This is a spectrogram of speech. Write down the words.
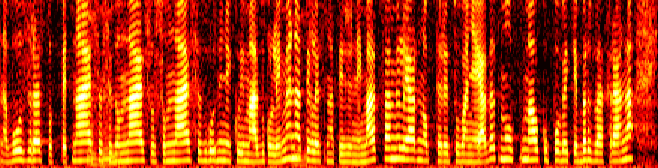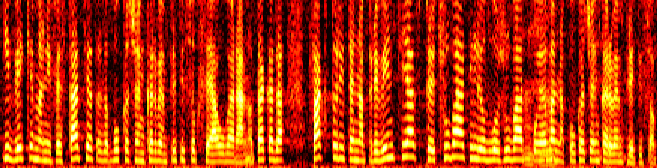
на возраст од 15, 17, 18 години кои имаат зголемена телесна тежина, имаат фамилиарно оптеретување, јадат малку повеќе брза храна и веќе манифестацијата за покачен крвен притисок се јавува рано. Така да факторите на превенција спречуваат или одложуваат појава на покачен крвен притисок.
